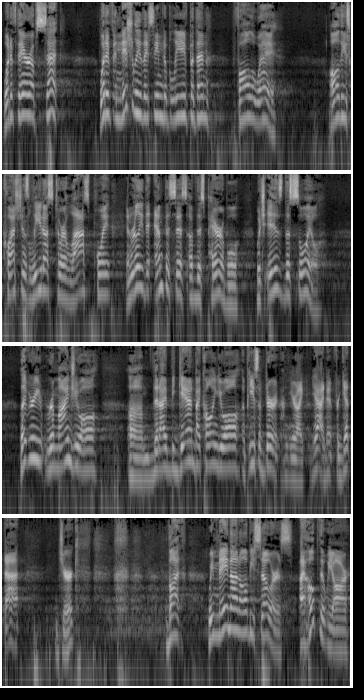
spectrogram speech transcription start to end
What if they are upset? What if initially they seem to believe, but then fall away? All these questions lead us to our last point and really the emphasis of this parable, which is the soil. Let me remind you all um, that I began by calling you all a piece of dirt. And you're like, yeah, I didn't forget that, jerk. but we may not all be sowers. I hope that we are.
